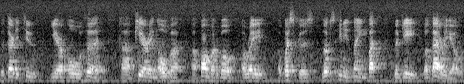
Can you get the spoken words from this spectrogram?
the 32-year-old Hood uh, peering over a formidable array of whiskers looks anything but the gay Lothario.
